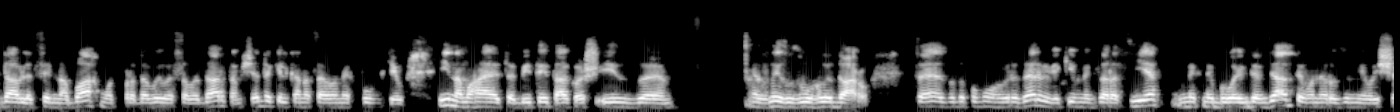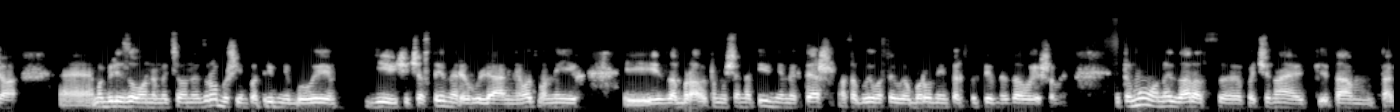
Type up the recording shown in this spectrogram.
давлять сильно Бахмут, продавили Солидар, там ще декілька населених пунктів, і намагаються обійти також із е, знизу з Вугледару. Це за допомогою резервів, які в них зараз є. В них не було їх де взяти. Вони розуміли, що е, мобілізованими цього не зробиш. Їм потрібні були діючі частини регулярні. От вони їх і забрали, тому що на півдні в них теж особливо сили оборони їм перспектив не залишили. І тому вони зараз е, починають там так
